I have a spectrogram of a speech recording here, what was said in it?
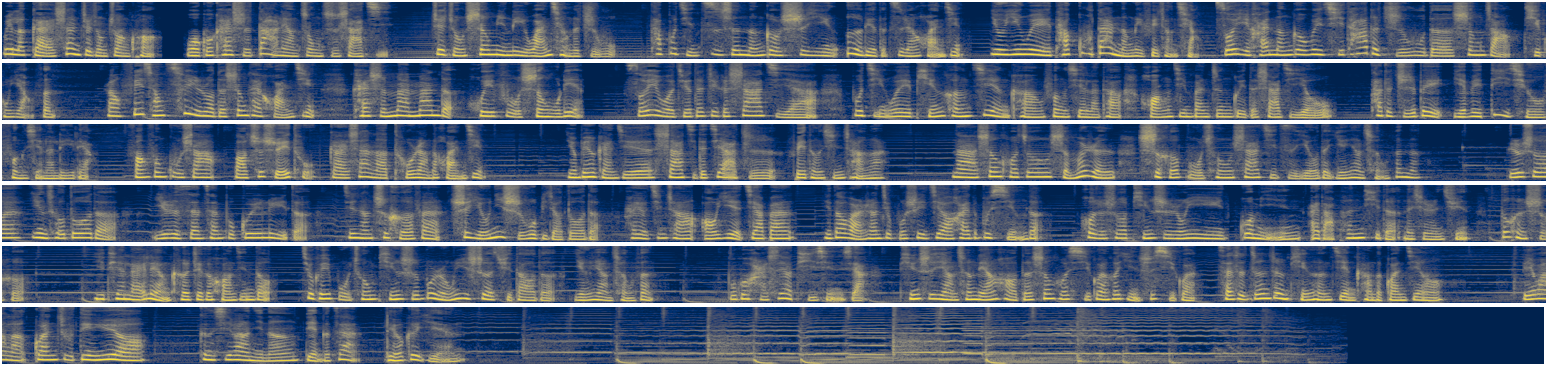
为了改善这种状况，我国开始大量种植沙棘，这种生命力顽强的植物。它不仅自身能够适应恶劣的自然环境，又因为它固氮能力非常强，所以还能够为其他的植物的生长提供养分，让非常脆弱的生态环境开始慢慢的恢复生物链。所以我觉得这个沙棘啊，不仅为平衡健康奉献了它黄金般珍贵的沙棘油，它的植被也为地球奉献了力量，防风固沙，保持水土，改善了土壤的环境。有没有感觉沙棘的价值非同寻常啊？那生活中什么人适合补充沙棘籽油的营养成分呢？比如说应酬多的、一日三餐不规律的、经常吃盒饭、吃油腻食物比较多的，还有经常熬夜加班，一到晚上就不睡觉嗨得不行的，或者说平时容易过敏、爱打喷嚏的那些人群，都很适合一天来两颗这个黄金豆。就可以补充平时不容易摄取到的营养成分。不过还是要提醒一下，平时养成良好的生活习惯和饮食习惯，才是真正平衡健康的关键哦。别忘了关注订阅哦，更希望你能点个赞，留个言。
